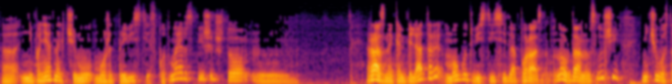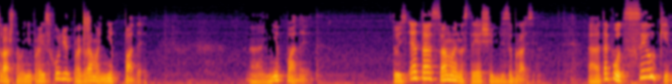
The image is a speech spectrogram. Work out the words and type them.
э, непонятно к чему может привести. Скотт Майерс пишет, что разные компиляторы могут вести себя по-разному. Но в данном случае ничего страшного не происходит, программа не падает. э, не падает. То есть это самое настоящее безобразие. Э, так вот, ссылки,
